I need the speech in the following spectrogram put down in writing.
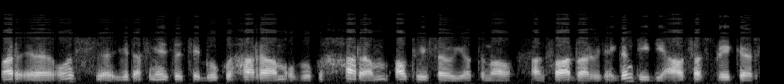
Maar uh, ons uh, jy weet as jy mense sê Boko Haram of Boko Haram altyd sou heeltemal aanvaarbaar wees. Ek dink die Hausa sprekers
